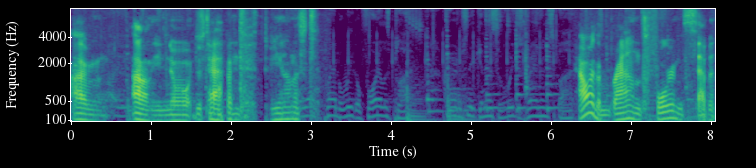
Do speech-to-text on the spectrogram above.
I'm. I don't even know what just happened, to be honest. How are the Browns four and seven?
